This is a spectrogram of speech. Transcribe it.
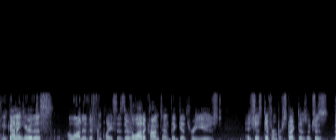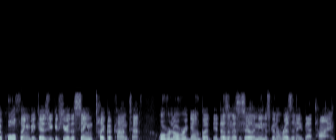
you kind of hear this a lot of different places. There's a lot of content that gets reused. It's just different perspectives, which is the cool thing because you could hear the same type of content over and over again, but it doesn't necessarily mean it's going to resonate that time.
